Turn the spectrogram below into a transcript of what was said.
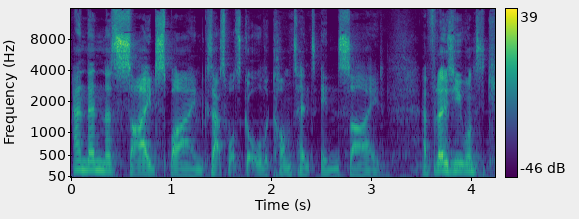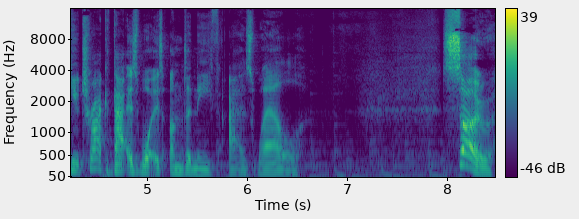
And then the side spine, because that's what's got all the content inside. And for those of you who want to keep track, that is what is underneath as well. So,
